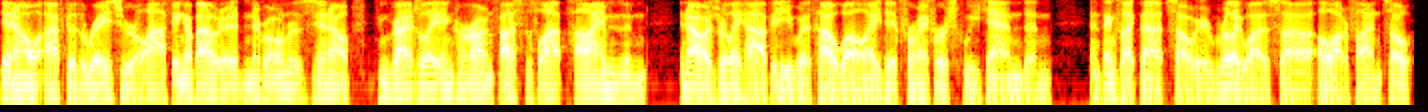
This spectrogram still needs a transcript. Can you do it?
You know, after the race, we were laughing about it, and everyone was, you know, congratulating her on fastest lap times. And, you know, I was really happy with how well I did for my first weekend and, and things like that. So it really was uh, a lot of fun. So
